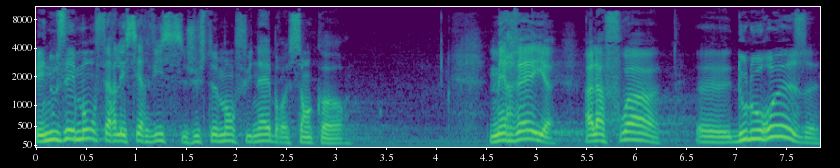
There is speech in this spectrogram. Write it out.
Et nous aimons faire les services justement funèbres sans corps. Merveille à la fois euh, douloureuse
